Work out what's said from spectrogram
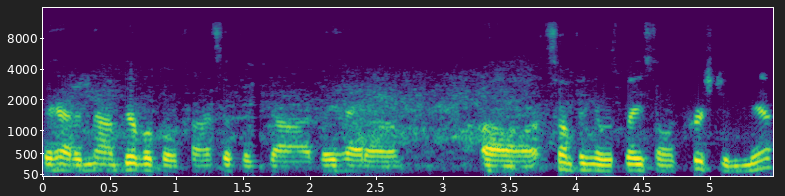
they had a non-biblical concept of God. They had a uh, something that was based on Christian myth,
